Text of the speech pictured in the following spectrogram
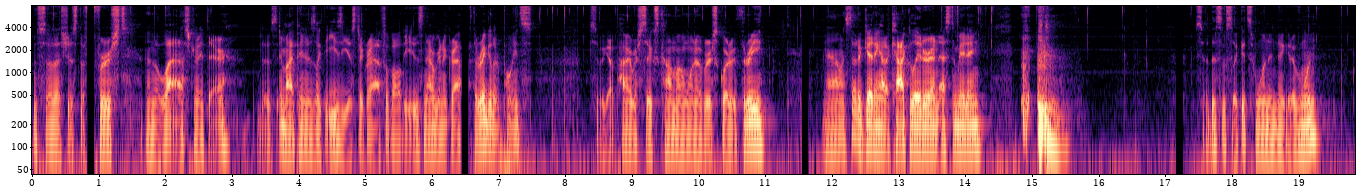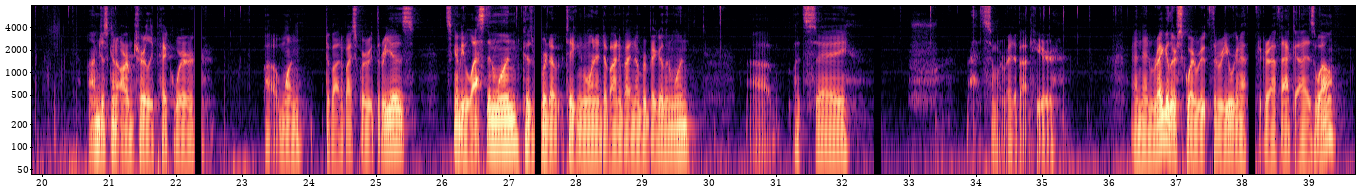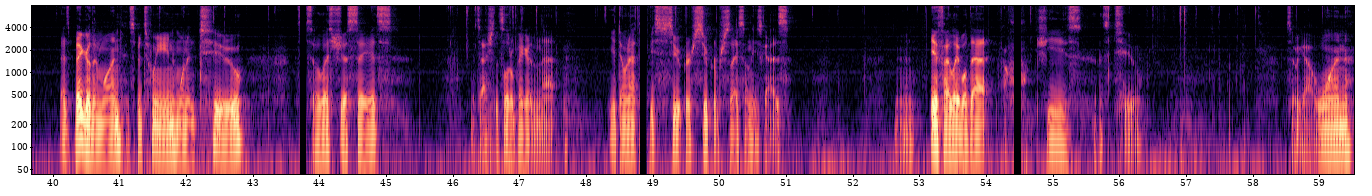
So that's just the first and the last right there. Those, in my opinion, is like the easiest to graph of all these. Now we're going to graph the regular points. So we got pi over 6 comma 1 over square root 3. Now, instead of getting out a calculator and estimating, so this looks like it's 1 and negative 1. I'm just going to arbitrarily pick where uh, 1 divided by square root 3 is. It's going to be less than 1 because we're taking 1 and dividing by a number bigger than 1. Uh, let's say somewhere right about here. And then regular square root 3, we're going to have to graph that guy as well. That's bigger than 1. It's between 1 and 2. So let's just say it's, it's actually it's a little bigger than that. You don't have to be super, super precise on these guys. And if I labeled that, geez, that's 2. So we got 1,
